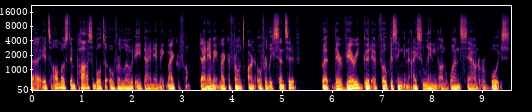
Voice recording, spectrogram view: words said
uh, it's almost impossible to overload a dynamic microphone. Dynamic microphones aren't overly sensitive, but they're very good at focusing and isolating on one sound or voice.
